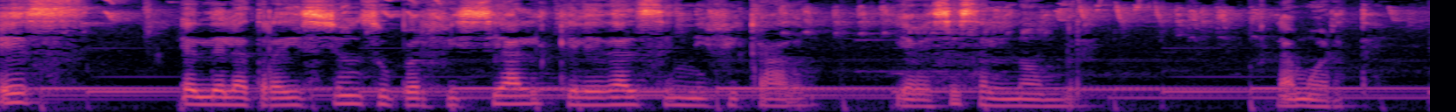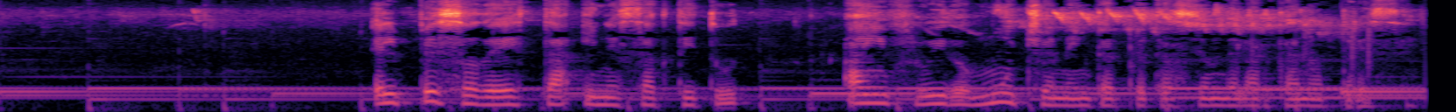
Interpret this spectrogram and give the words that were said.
es el de la tradición superficial que le da el significado y a veces el nombre, la muerte. El peso de esta inexactitud ha influido mucho en la interpretación del arcano 13.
